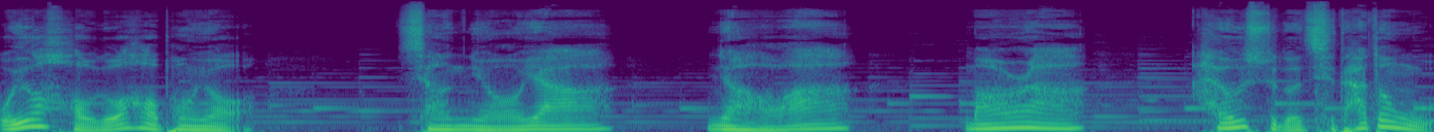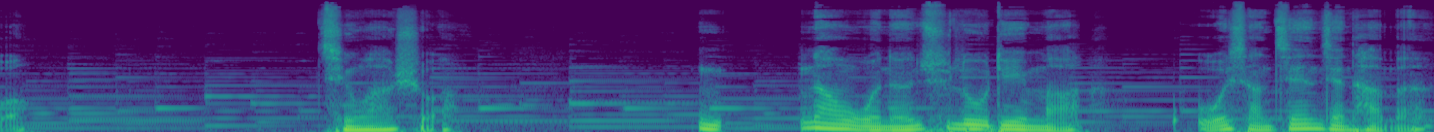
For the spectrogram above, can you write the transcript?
我有好多好朋友，像牛呀、鸟啊、猫啊，还有许多其他动物。”青蛙说：“嗯，那我能去陆地吗？我想见见他们。”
